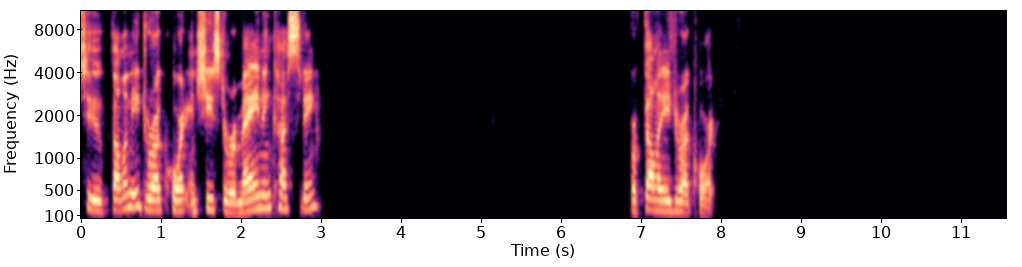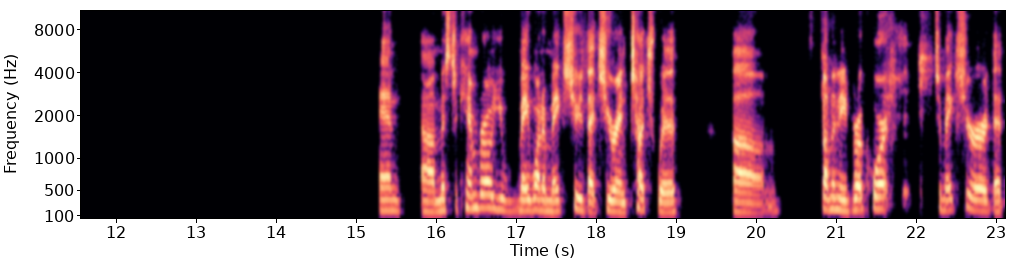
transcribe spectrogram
to felony drug court and she's to remain in custody for felony drug court. And uh, Mr. Kimbrough, you may want to make sure that you're in touch with um, felony drug court to make sure that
